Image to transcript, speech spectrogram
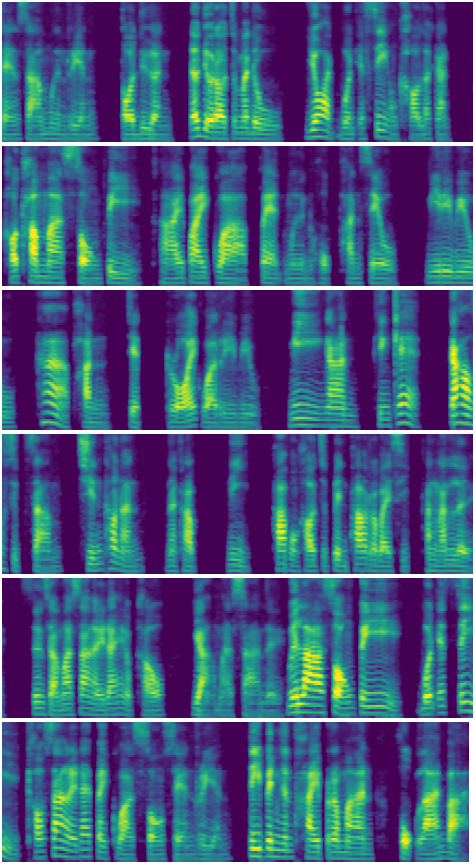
230,000เหรียญต่อเดือน แล้วเดี๋ยวเราจะมาดูยอดบน s อของเขาแล้วกัน เขาทำมา 2 ปี ขายไปกว่า 86,000 เซลล์ มีรีวิว 5,700 กว่ารีวิว มีงานเพียงแค่ 93 ชิ้นเท่านั้นนะครับ นี่ภาพของเขาจะเป็นภาพระบายสีทั้งนั้นเลย ซึ่งสามารถสร้างรายได้ให้กับเขาอย่างมหาศาลเลย เวลา 2 ปีบน s อเขาสร้างรายได้ไปกว่า 200,000เหรียญ ตีเป็นเงินไทยประมาณ 6 ล้านบาท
